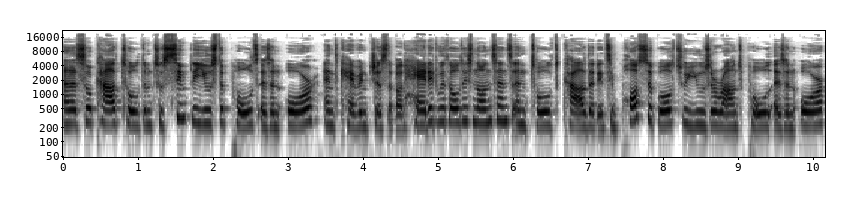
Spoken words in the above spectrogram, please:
Uh, so Carl told them to simply use the poles as an oar, and Kevin just about had it with all this nonsense and told Carl that it's impossible to use a round pole as an oar,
